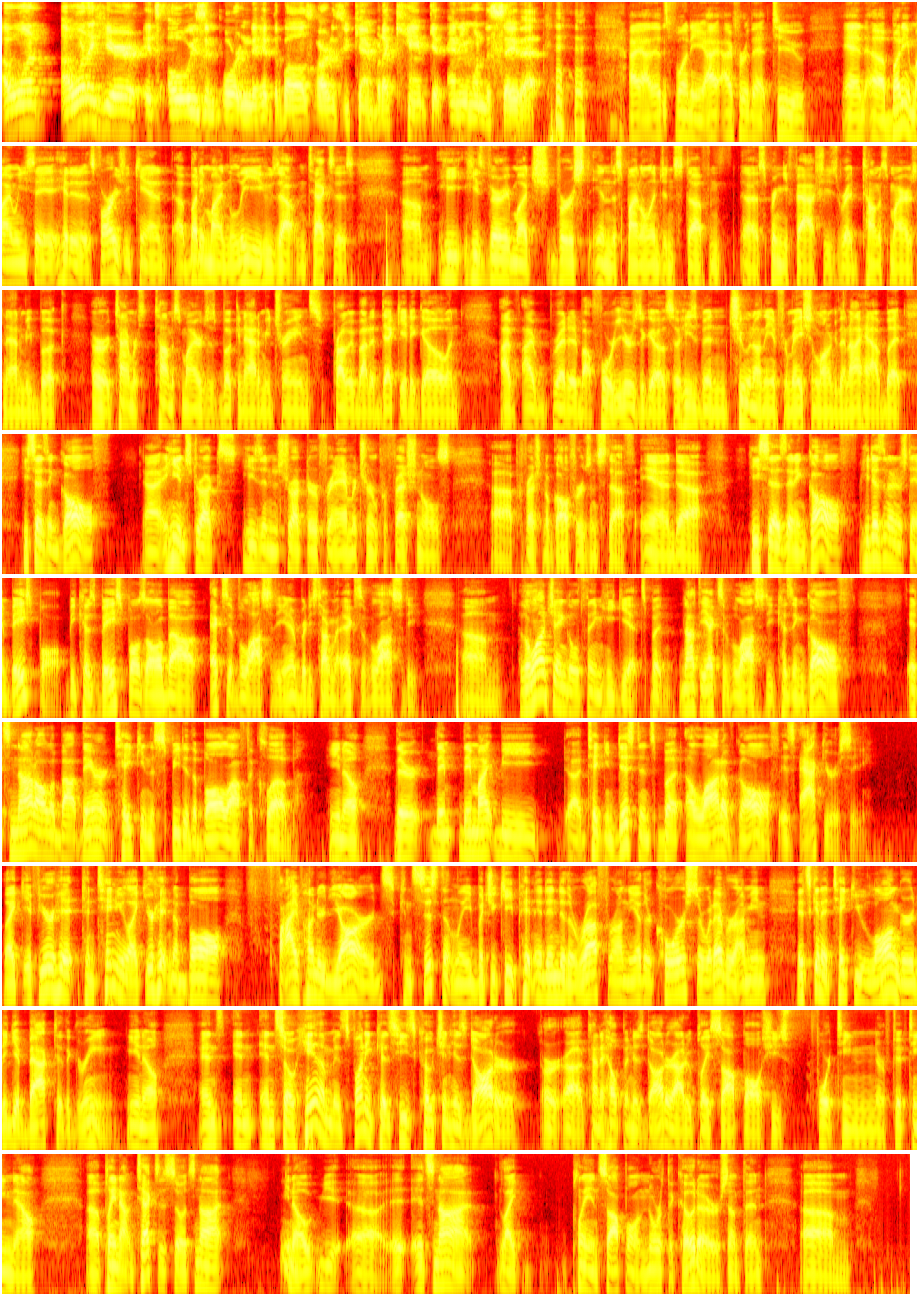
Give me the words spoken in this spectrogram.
I want I want to hear it's always important to hit the ball as hard as you can, but I can't get anyone to say that. Ah, yeah, that's funny. I, have heard that too. And a buddy of mine, when you say hit it as far as you can, a buddy of mine, Lee, who's out in Texas, um, he he's very much versed in the spinal engine stuff and uh, springy fascia. He's read Thomas Myers' anatomy book or Thomas Myers' book Anatomy Trains probably about a decade ago, and I've I read it about four years ago. So he's been chewing on the information longer than I have. But he says in golf, uh, he instructs. He's an instructor for amateur and professionals, uh, professional golfers and stuff. And uh, he says that in golf, he doesn't understand baseball because baseball is all about exit velocity, and everybody's talking about exit velocity. Um, the launch angle thing he gets, but not the exit velocity because in golf, it's not all about they aren't taking the speed of the ball off the club. You know, they're they they might be uh, taking distance, but a lot of golf is accuracy. Like if you're hit continue, like you're hitting a ball 500 yards consistently, but you keep hitting it into the rough or on the other course or whatever, I mean, it's going to take you longer to get back to the green, you know? And, and, and so him is funny because he's coaching his daughter or uh, kind of helping his daughter out who plays softball. She's 14 or 15 now, uh, playing out in Texas. So it's not, you know, uh, it, it's not like playing softball in North Dakota or something. Um,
